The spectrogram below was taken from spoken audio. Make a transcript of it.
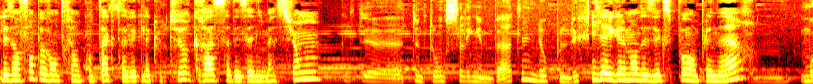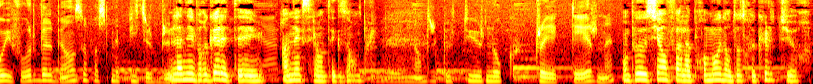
Les enfants peuvent entrer en contact avec la culture grâce à des animations. Il y a également des expos en plein air. L'année Bruegel était un excellent exemple. On peut aussi en faire la promo dans d'autres cultures.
